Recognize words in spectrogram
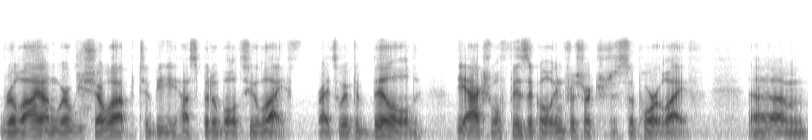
rely on where we show up to be hospitable to life, right? So we have to build the actual physical infrastructure to support life, um,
